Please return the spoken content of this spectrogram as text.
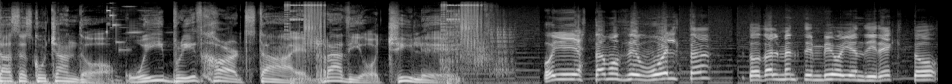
Estás escuchando We Breathe Hardstyle Radio Chile. Oye, ya estamos de vuelta, totalmente en vivo y en directo.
